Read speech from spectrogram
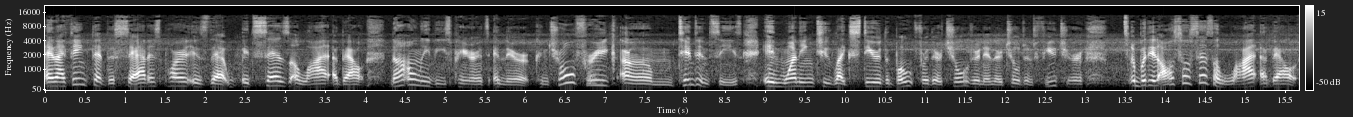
And i think that the saddest part is that it says a lot about not only these parents and their control freak um, tendencies in wanting to like steer the boat for their children and their children's future. But it also says a lot about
